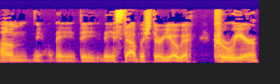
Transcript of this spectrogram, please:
um, you know, they they they establish their yoga career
